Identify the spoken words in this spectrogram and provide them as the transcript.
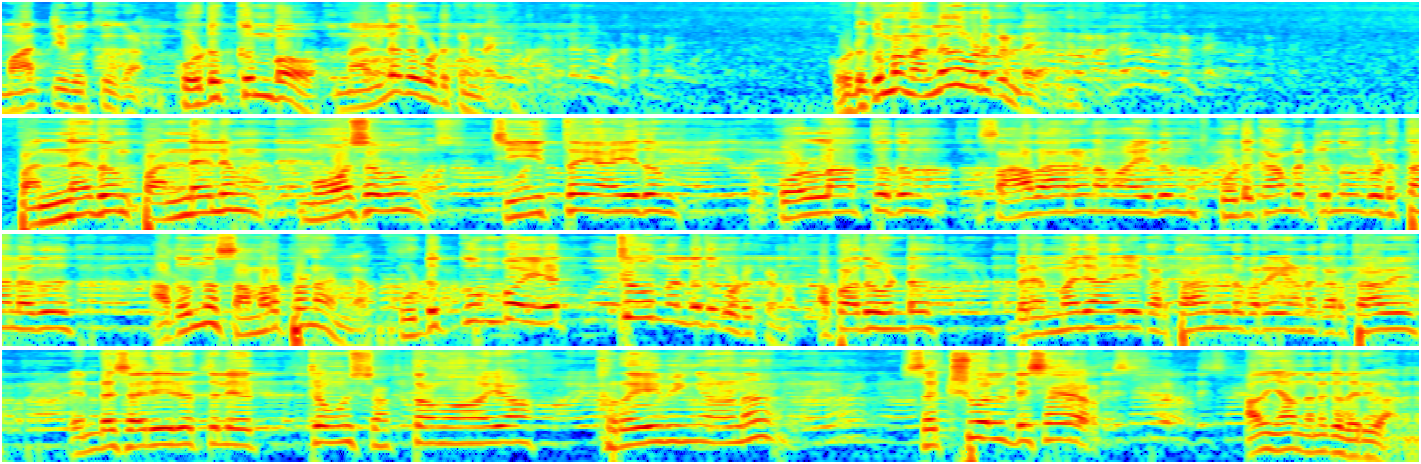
മാറ്റിവെക്കുകയാണ് കൊടുക്കുമ്പോ നല്ലത് കൊടുക്കണ്ടേ? കൊടുക്കുമ്പോ നല്ലത് കൊടുക്കണ്ടേ? പന്നതും പന്നലും മോശവും ചീത്തയായതും കൊള്ളാത്തതും സാധാരണമായതും കൊടുക്കാൻ പറ്റുന്നതും കൊടുത്താൽ അത് അതൊന്നും സമർപ്പണമല്ല. കൊടുക്കുമ്പോൾ ഏറ്റവും നല്ലത് കൊടുക്കണം. അപ്പൊ അതുകൊണ്ട് ബ്രഹ്മചാരി കർത്താവിനോട് പറയുകയാണ് കർത്താവ് എന്റെ ശരീരത്തിലെ ഏറ്റവും ശക്തമായ ക്രേവിംഗ് ആണ് സെക്ഷുവൽ ഡിസയർ അത് ഞാൻ നിനക്ക് തരികയാണ്.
